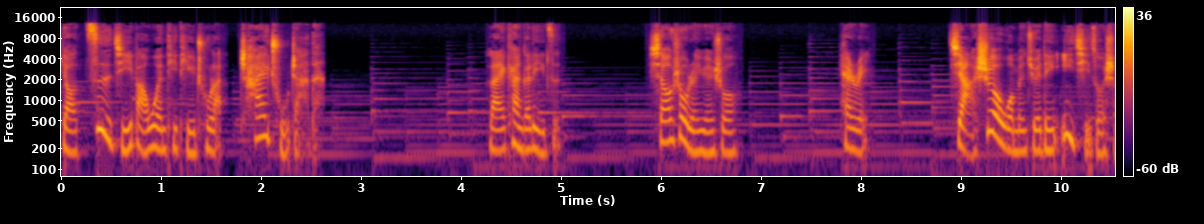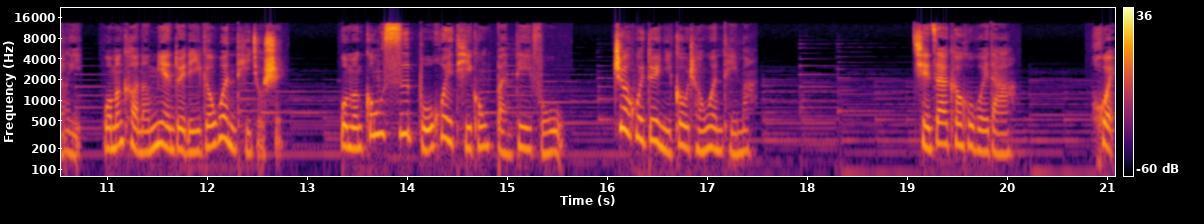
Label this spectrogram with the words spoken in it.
要自己把问题提出来，拆除炸弹。来看个例子，销售人员说：“Harry，假设我们决定一起做生意，我们可能面对的一个问题就是，我们公司不会提供本地服务，这会对你构成问题吗？”潜在客户回答：“会。”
